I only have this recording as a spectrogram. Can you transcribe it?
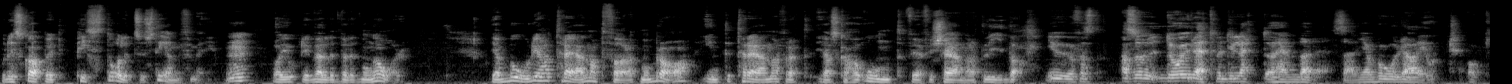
Och det skapar ett pissdåligt system för mig. Mm. Och har gjort det i väldigt, väldigt många år. Jag borde ju ha tränat för att må bra, inte träna för att jag ska ha ont för jag förtjänar att lida. Jo, fast alltså, du har ju rätt, men det är lätt att hävda det. Så här, jag borde ha gjort. Och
